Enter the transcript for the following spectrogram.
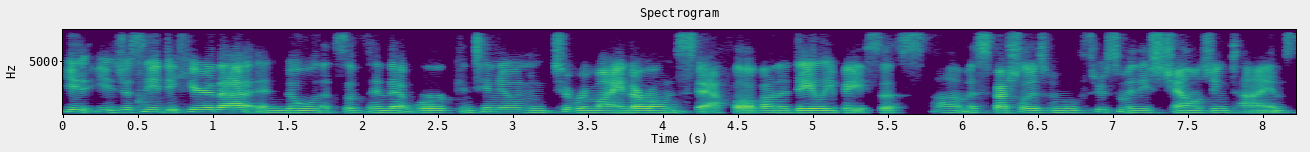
you, you just need to hear that and know that's something that we're continuing to remind our own staff of on a daily basis, um, especially as we move through some of these challenging times.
